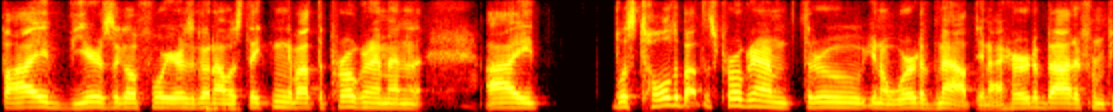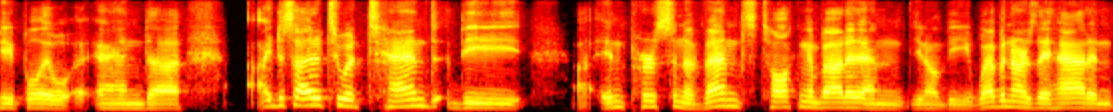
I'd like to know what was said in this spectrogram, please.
five years ago, four years ago, and I was thinking about the program and I was told about this program through, you know, word of mouth. You know, I heard about it from people and uh, I decided to attend the uh, in-person event talking about it and you know the webinars they had and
